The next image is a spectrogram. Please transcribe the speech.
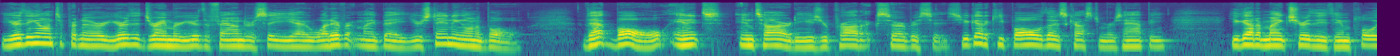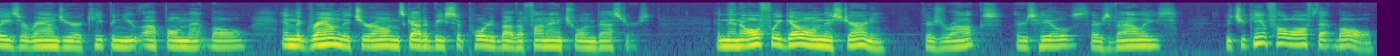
You're the entrepreneur, you're the dreamer, you're the founder, CEO, whatever it may be. You're standing on a ball. That ball in its entirety is your product services. You got to keep all of those customers happy. You got to make sure that the employees around you are keeping you up on that ball. And the ground that you're on's got to be supported by the financial investors. And then off we go on this journey. There's rocks, there's hills, there's valleys, but you can't fall off that ball.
